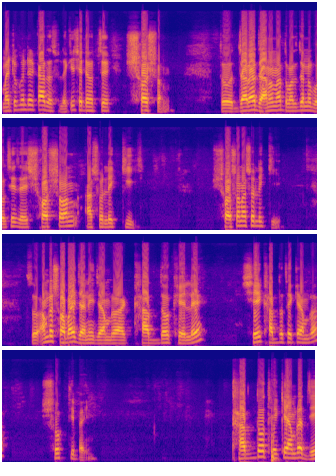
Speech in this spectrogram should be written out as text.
মাইট্রোকন্ড্রিয়ার কাজ আসলে কি? সেটা হচ্ছে শ্বসন। তো যারা জানো না, তোমাদের জন্য বলছি যে শ্বসন আসলে কি? শ্বসন আসলে কি? সো আমরা সবাই জানি যে আমরা খাদ্য খেলে সেই খাদ্য থেকে আমরা শক্তি পাই। খাদ্য থেকে আমরা যে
